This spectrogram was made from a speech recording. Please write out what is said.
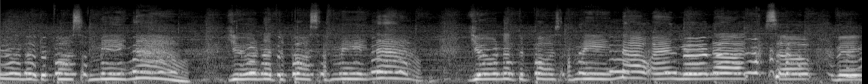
You're not the boss of me now. You're not the boss of me now. You're not the boss of me now, and you're not so big.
